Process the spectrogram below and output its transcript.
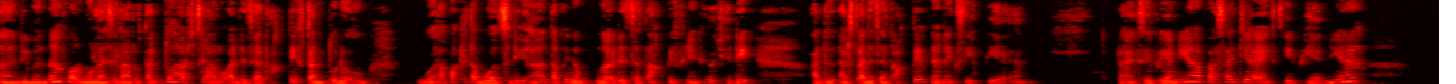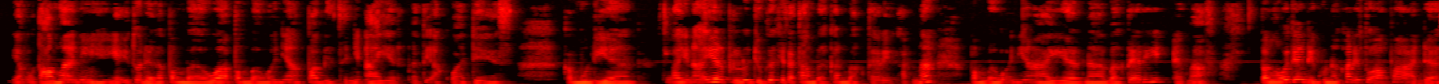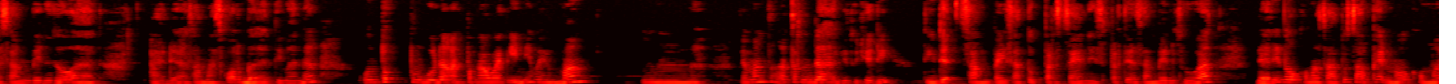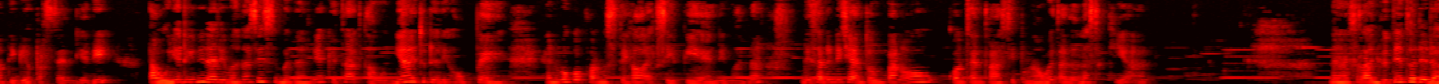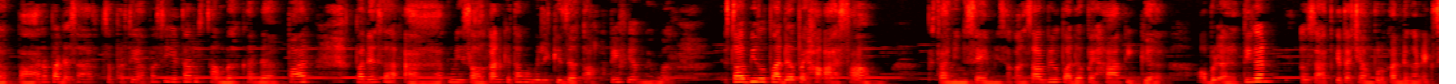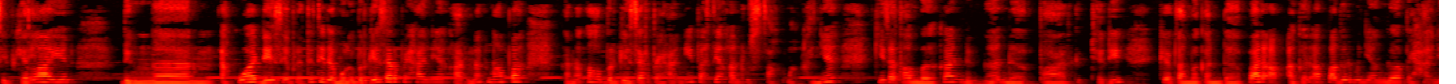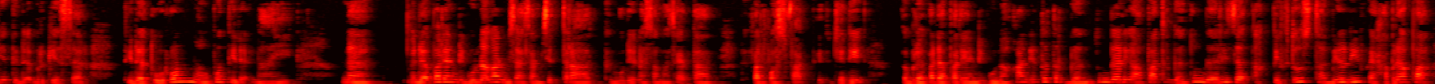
Nah di mana formulasi larutan itu harus selalu ada zat aktif tentu dong. Buat apa kita buat sediaan tapi nggak ada zat aktifnya gitu. Jadi ada harus ada zat aktif dan eksipien nah eksipiennya apa saja? Eksipiennya yang utama nih yaitu adalah pembawa. Pembawanya apa? Biasanya air berarti aquades kemudian selain air perlu juga kita tambahkan bakteri karena pembawanya air. Nah bakteri eh maaf pengawet yang digunakan itu apa? Ada asam benzoat ada asam askorbat di mana untuk penggunaan pengawet ini memang hmm, memang sangat rendah gitu. Jadi tidak sampai satu persen seperti asam benzoat dari 0,1 sampai 0,3 persen jadi tahunya ini dari mana sih sebenarnya kita tahunya itu dari HOP Handbook of Pharmaceutical Excipient di mana di sana dicantumkan oh konsentrasi pengawet adalah sekian. Nah, selanjutnya itu ada dapar. Pada saat seperti apa sih kita harus tambahkan dapar? Pada saat misalkan kita memiliki zat aktif yang memang stabil pada pH asam, vitamin C misalkan stabil pada pH 3. Oh, berarti kan saat kita campurkan dengan excipient lain, dengan aquades ya berarti tidak boleh bergeser pH-nya karena kenapa? Karena kalau bergeser pH-nya pasti akan rusak. Makanya kita tambahkan dengan dapar. Jadi kita tambahkan dapar agar apa? Agar menyangga pH-nya tidak bergeser, tidak turun maupun tidak naik. Nah, dapar yang digunakan bisa asam sitrat, kemudian asam asetat, dapar fosfat gitu. Jadi beberapa dapar yang digunakan itu tergantung dari apa? Tergantung dari zat aktif itu stabil di pH berapa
